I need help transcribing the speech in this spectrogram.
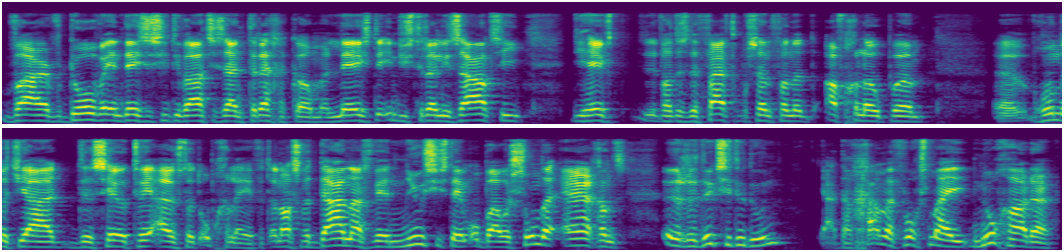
waardoor we in deze situatie zijn terechtgekomen. Lees de industrialisatie, die heeft, wat is de 50% van het afgelopen uh, eh, 100 jaar de CO2-uitstoot opgeleverd. En als we daarnaast weer een nieuw systeem opbouwen zonder ergens een reductie te doen, ja, dan gaan wij volgens mij nog harder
